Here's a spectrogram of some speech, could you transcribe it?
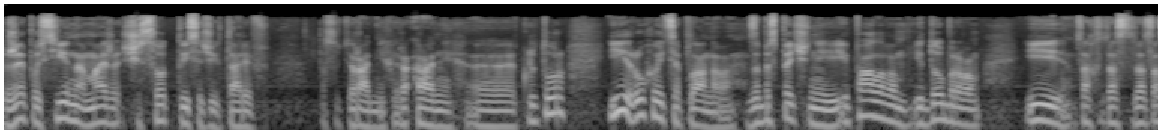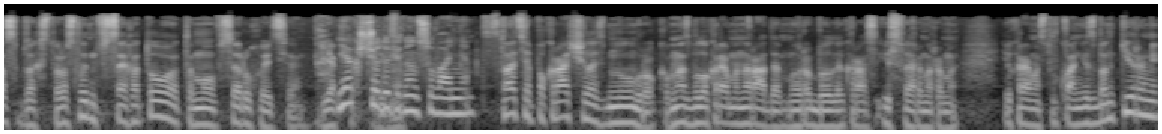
вже посіяно майже 600 тисяч гектарів. По суті, ранніх, ранніх е, культур і рухається планово. Забезпечення і паливом, і добривом, і засоб захисту рослин. Все готово, тому все рухається. Як щодо фінансування? Ситуація покращилась минулим роком. У нас була окрема нарада, ми робили якраз із фермерами, і окремо спілкування з банкірами.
